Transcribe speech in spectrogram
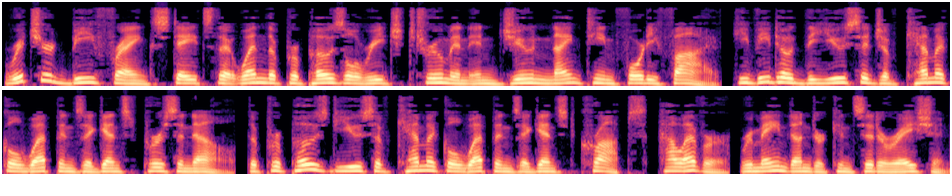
Richard B. Frank states that when the proposal reached Truman in June 1945, he vetoed the usage of chemical weapons against personnel. The proposed use of chemical weapons against crops, however, remained under consideration.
